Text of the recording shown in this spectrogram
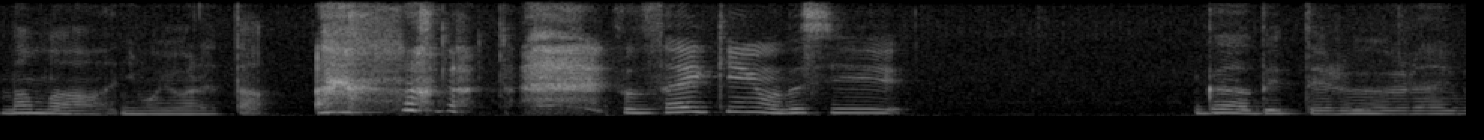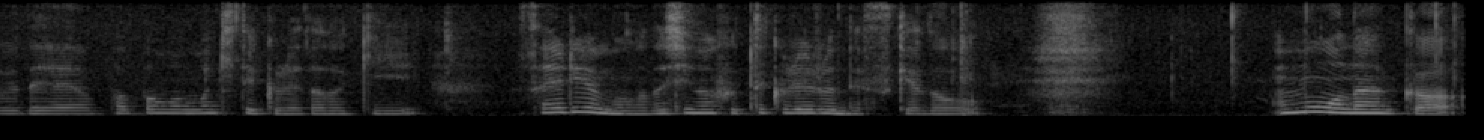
ママにも言われた。そう最近私が出てるライブでパパママ来てくれた時サイリウム私の振ってくれるんですけどもうなんか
